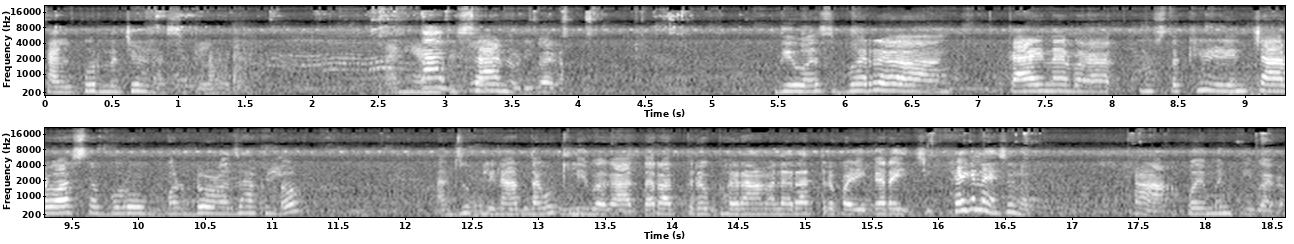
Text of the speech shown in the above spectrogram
काल पूर्ण चेहरा सुकला होता. आणि ही आमची सानोडी बघा. दिवसभर काय नाही बघा नुसतं खेळीन. चार वाजता बरोबर डोळं झाकलं. आणि झोपली ना आता उठली बघा. आता रात्रभर आम्हाला रात्रपाळी करायची. आहे की नाही सुनो? हां होय म्हणती बघा.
